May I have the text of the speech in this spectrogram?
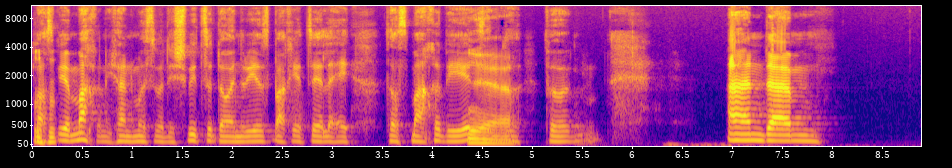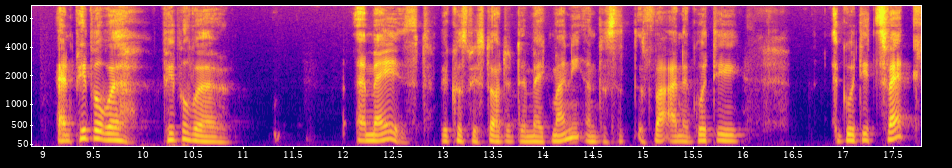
was wir machen. Ich muss über die Schweizer da in Riersbach erzählen, hey, das machen wir jetzt. Ja. Und, äh, für, and um, and people were people were amazed because we started to make money and das, das war eine gute a gute Zweck.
